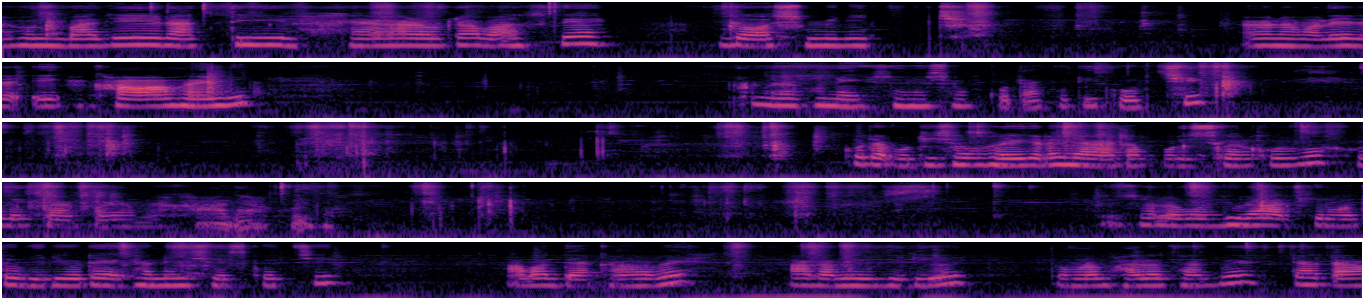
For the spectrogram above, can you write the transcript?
এখন বাজে রাত্রির এগারোটা বাজতে দশ মিনিট। এখন আমাদের খাওয়া হয়নি। আমরা এখন এখানে সব কোটাকুটি করছি। কোটাকুটি সব হয়ে গেলে জায়গাটা পরিষ্কার করব, করে তারপরে আমরা খাওয়া দাওয়া করব। চলো বন্ধুরা, আজকের মতো ভিডিওটা এখানেই শেষ করছি। আবার দেখা হবে আগামী ভিডিও তোমরা ভালো থাকবে। টাটা!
